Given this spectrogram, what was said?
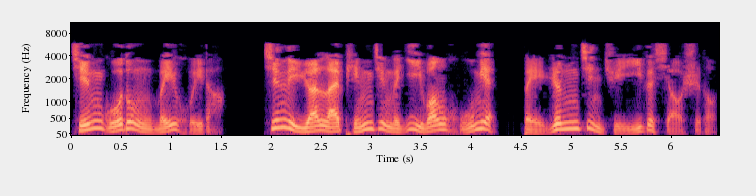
秦国栋没回答，心里原来平静的一汪湖面被扔进去一个小石头，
